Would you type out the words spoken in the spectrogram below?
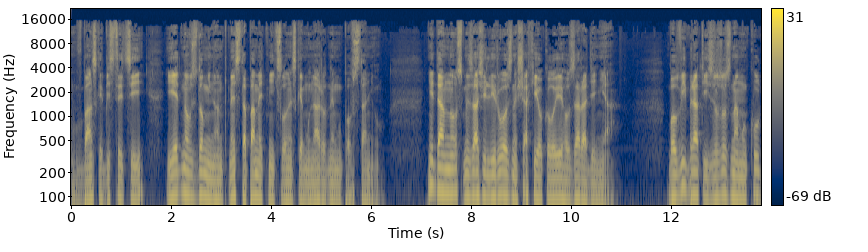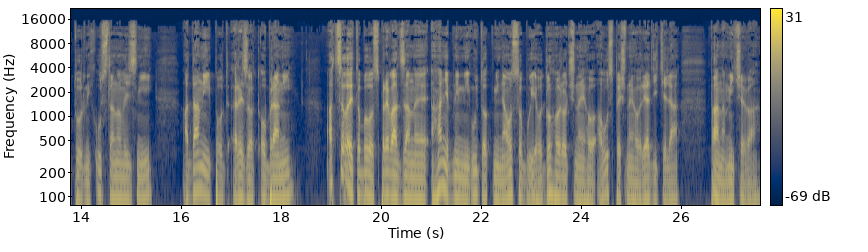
v Banskej Bystrici, je jednou z dominant mesta pamätník Slovenskému národnému povstaniu. Nedávno sme zažili rôzne šachy okolo jeho zaradenia. Bol vybratý zo zoznamu kultúrnych ustanovezní a daný pod rezort obrany a celé to bolo sprevádzané hanebnými útokmi na osobu jeho dlhoročného a úspešného riaditeľa, pána Mičeva.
